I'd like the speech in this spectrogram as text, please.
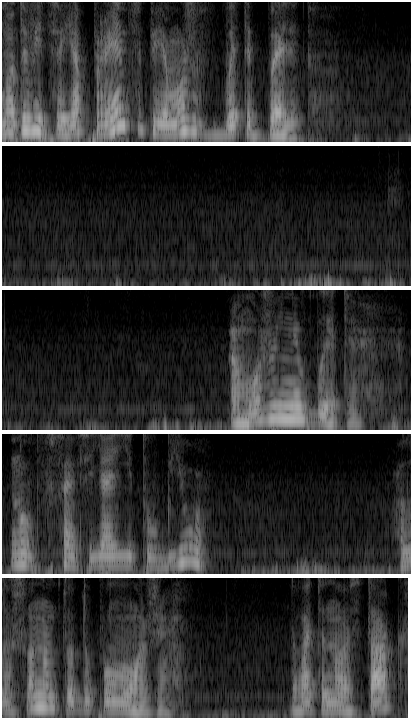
Ну, дивіться, я, в принципі, я можу вбити беліт. А можу і не вбити. Ну, в сенсі, я її то вб'ю. Але що нам то допоможе? Давайте ну ось так.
